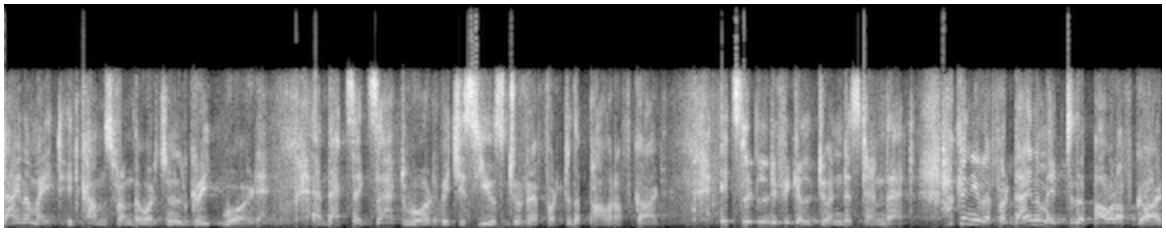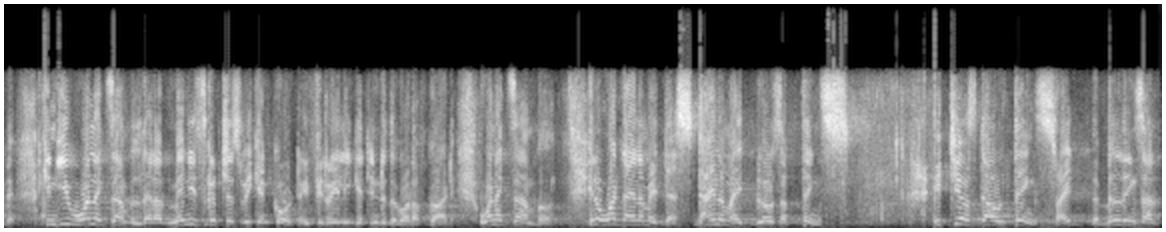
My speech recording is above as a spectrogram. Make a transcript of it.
dynamite it comes from the original greek word. And that's the exact word which is used to refer to the power of god. It's little difficult to understand that. How can you refer dynamite to the power of god? I can give one example. There are many scriptures we can quote if you really get into the word of god. One example. You know what dynamite does? Dynamite blows up things. It tears down things right? The buildings are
